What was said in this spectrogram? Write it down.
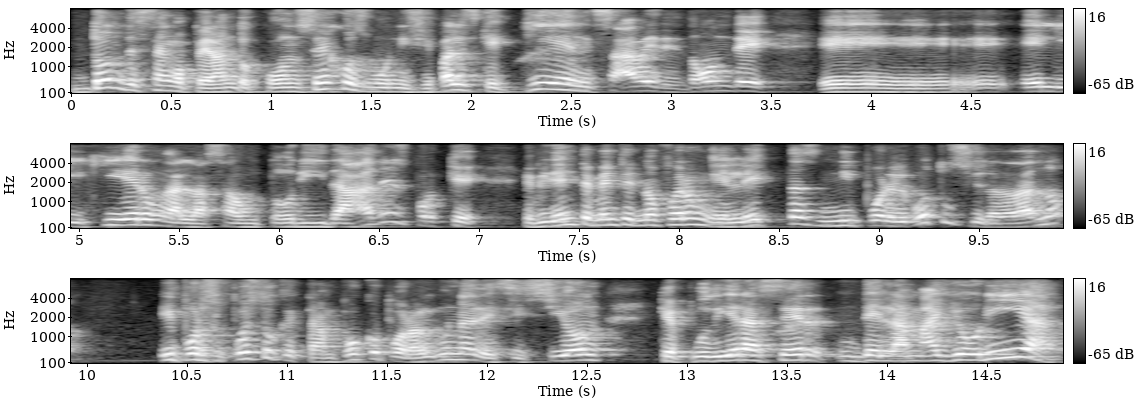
donde están operando consejos municipales que quién sabe de dónde eh, eligieron a las autoridades, porque evidentemente no fueron electas ni por el voto ciudadano y por supuesto que tampoco por alguna decisión que pudiera ser de la mayoría,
